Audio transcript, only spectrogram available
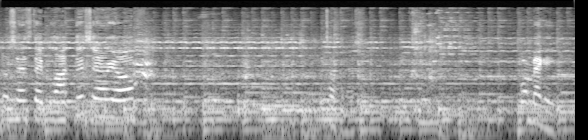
So since they blocked this area off, More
